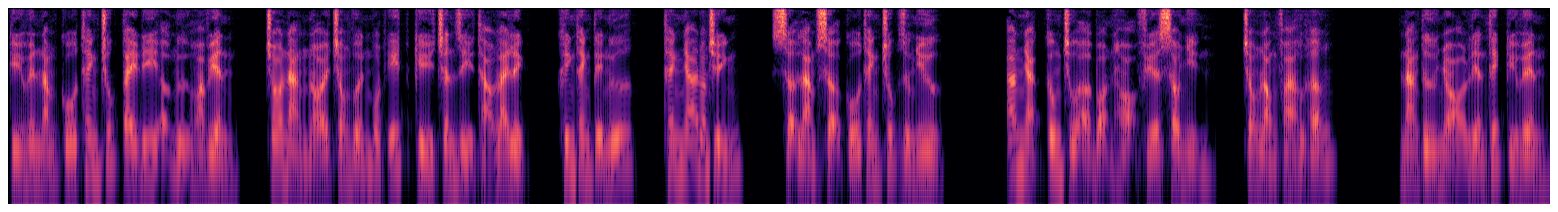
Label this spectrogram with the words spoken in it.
kỳ huyên nắm cố Thanh Trúc tay đi ở ngự hoa viên, cho nàng nói trong vườn một ít kỳ chân dị thảo lai lịch, khinh thanh tế ngữ, thanh nhã đoan chính, sợ làm sợ cố Thanh Trúc dường như. An nhạc công chúa ở bọn họ phía sau nhìn, trong lòng pha hụt hẫng. Nàng từ nhỏ liền thích kỳ huyên,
